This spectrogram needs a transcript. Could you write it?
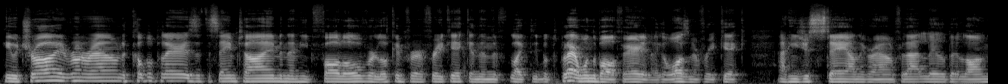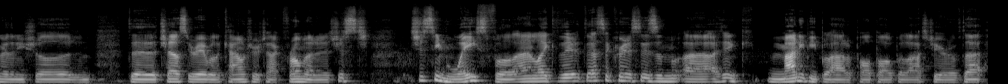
he would try run around a couple players at the same time, and then he'd fall over looking for a free kick, and then the, like the, the player won the ball fairly, like it wasn't a free kick, and he just stay on the ground for that little bit longer than he should, and the Chelsea were able to counter attack from it, and it's just just seemed wasteful, and like that's a criticism uh, I think many people had of Paul Pogba last year of that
